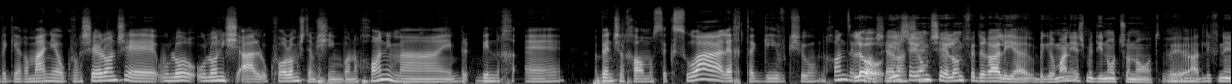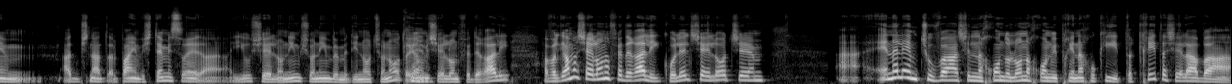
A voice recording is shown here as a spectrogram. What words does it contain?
בגרמניה הוא כבר שאלון שהוא לא, לא נשאל, הוא כבר לא משתמשים בו, נכון? עם הבן, אה, הבן שלך הומוסקסואל, איך תגיב כשהוא, נכון? זה לא, כבר שאלון יש היום שאלון פדרלי, בגרמניה יש מדינות שונות, Mhm. ועד לפני, עד בשנת 2012 היו שאלונים שונים במדינות שונות, כן. היום יש שאלון פדרלי, אבל גם השאלון הפדרלי כולל שאלות שהן, אה, אין עליהן תשובה של נכון או לא נכון מבחינה חוקית. תקחי את השאלה הבאה,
